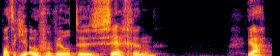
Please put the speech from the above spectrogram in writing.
wat ik hierover wilde zeggen. Ja,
